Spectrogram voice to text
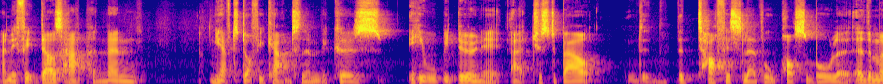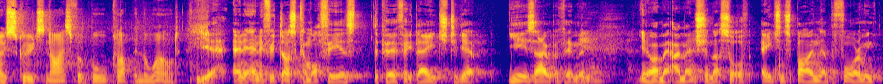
And if it does happen, then you have to doff your cap to them because he will be doing it at just about the, the toughest level possible at, at, the most scrutinised football club in the world. Yeah, and, and if it does come off, he is the perfect age to get years out of him. And, yeah. You know, I, I, mentioned that sort of aging spine there before. I mean,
